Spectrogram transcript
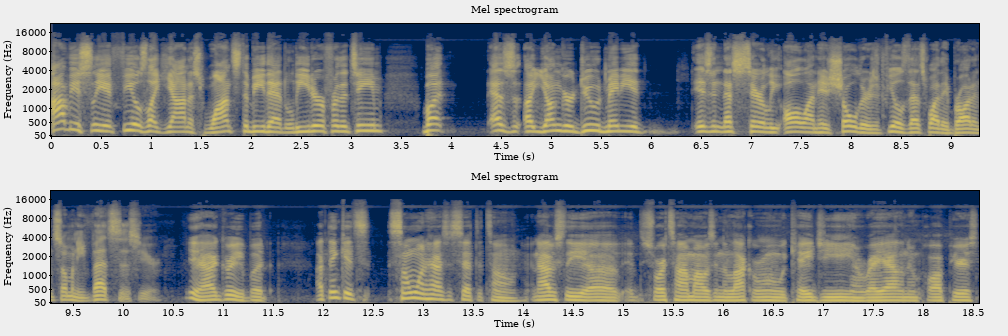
obviously it feels like Giannis wants to be that leader for the team, but as a younger dude, maybe it isn't necessarily all on his shoulders. It feels that's why they brought in so many vets this year. Yeah, I agree, but I think it's someone has to set the tone. And obviously, uh, short time I was in the locker room with KG and Ray Allen and Paul Pierce,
